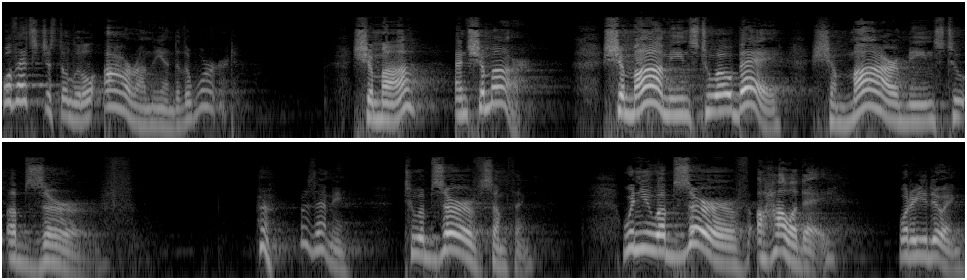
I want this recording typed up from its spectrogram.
Well, that's just a little R on the end of the word. Shema and Shamar. Shema means to obey. Shamar means to observe. Huh, what does that mean? To observe something. When you observe a holiday, what are you doing?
